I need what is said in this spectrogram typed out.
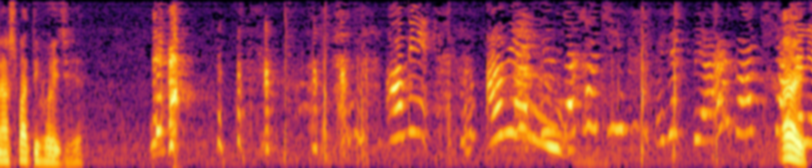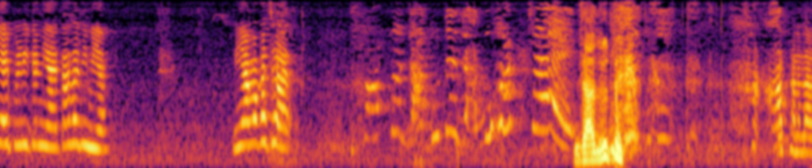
নাশপাতি হয়েছে। এই যে পেয়ারা গাছ এই নিয়ে আয়, পিঁড়িটা নিয়ে আয় তাড়াতাড়ি নিয়ে আয়। নিয়ে আমার কাছে আয়। সব তো জাদুতে জাদু হচ্ছে জাদুতে এখানে দাঁড়া আমি একটা কারণ বলছি শোনো হুম। এইখানে একদিন আমি পেয়ারা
